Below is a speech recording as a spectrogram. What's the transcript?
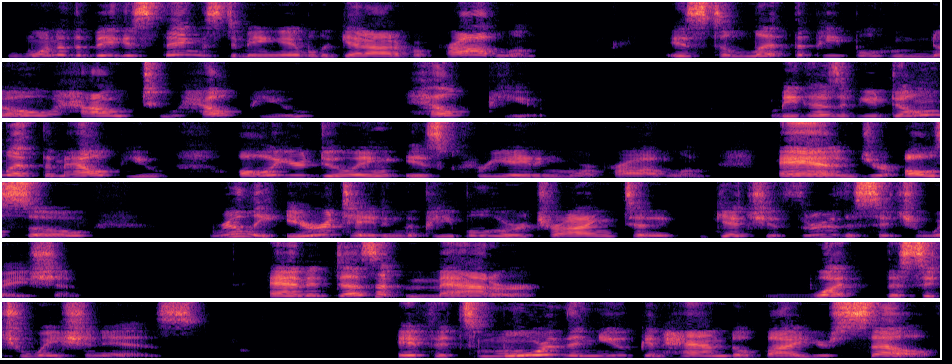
one of the biggest things to being able to get out of a problem is to let the people who know how to help you help you. Because if you don't let them help you, all you're doing is creating more problem. And you're also really irritating the people who are trying to get you through the situation. And it doesn't matter what the situation is. If it's more than you can handle by yourself,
